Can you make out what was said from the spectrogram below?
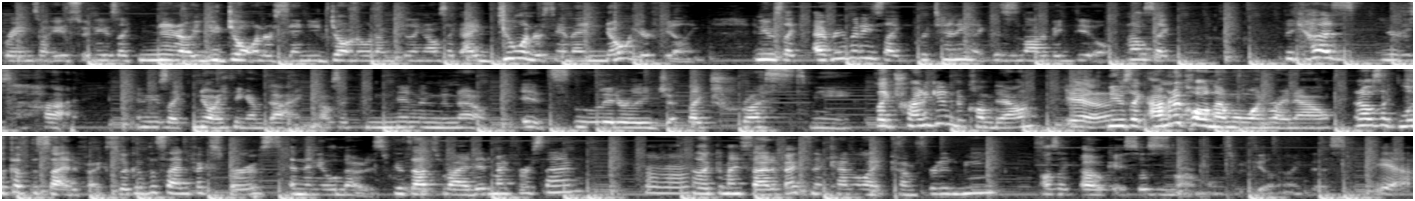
brain's not used to it. And he's like, no, no, you don't understand. You don't know what I'm feeling. I was like, I do understand. I know what you're feeling. And he was like, everybody's like pretending like this is not a big deal. And I was like, because you're just high. And he was like, no, I think I'm dying. And I was like, no, no, no, no. It's literally just like, trust me. Like trying to get him to calm down. Yeah. And he was like, I'm gonna call 911 right now. And I was like, look up the side effects. Look up the side effects first, and then you'll notice. Because that's what I did my first time. Uh-huh. I looked at my side effects and it kind of like comforted me. I was like, oh, okay, so this is normal to be feeling like this. Yeah.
